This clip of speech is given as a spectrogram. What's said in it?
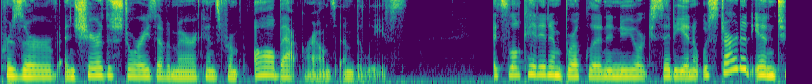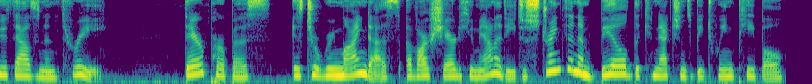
preserve, and share the stories of Americans from all backgrounds and beliefs. It's located in Brooklyn in New York City, and it was started in 2003. Their purpose is to remind us of our shared humanity, to strengthen and build the connections between people,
